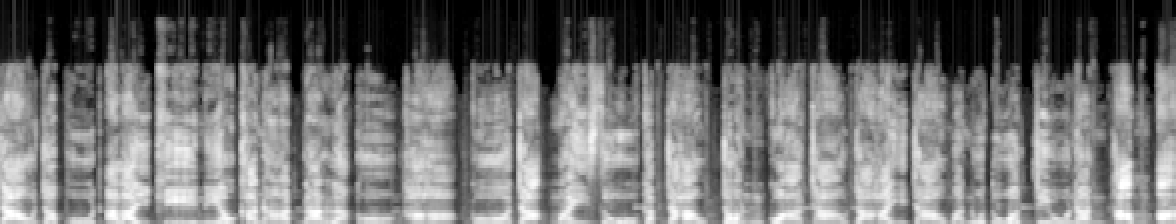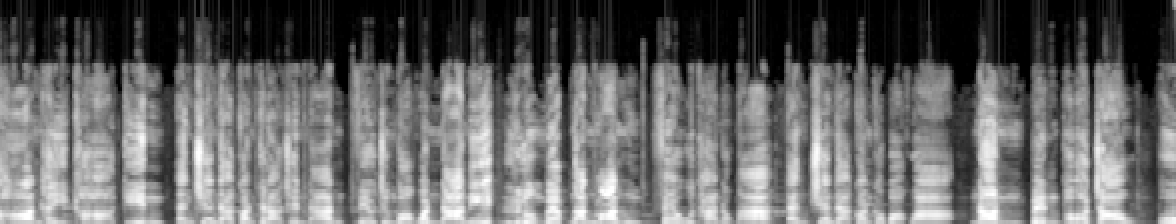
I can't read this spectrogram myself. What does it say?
เจ้าจะพูดอะไรขี้เหนียวขนาดนั้นล่ะก็ข้าก็จะไม่สู้กับเจ้า จนกว่าเจ้าจะให้เจ้ามนุษย์ตัวจิ๋วนั้นทำอาหารให้ข้ากินแอนเชียนดากอนกล่าวเช่นนั้น เฟลจึงบอกว่านานี้เรื่องแบบนั้นมัน เฟลอุทานออกมาแอนเชียนดากอนก็บอกว่า นั่นเป็นเพราะเจ้า พู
